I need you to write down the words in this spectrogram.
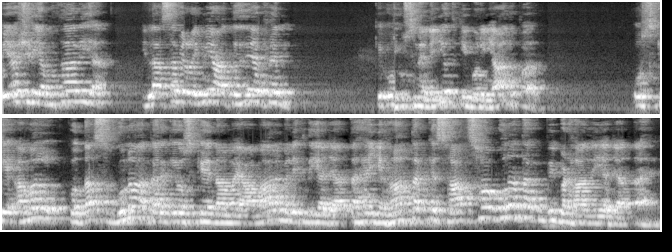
بعشر امثالها الى 700 ضعف، کہ اس نے نیت کی بنیاد پر اس کے عمل کو دس گنا کر کے اس کے نام اعمال میں لکھ دیا جاتا ہے، یہاں تک کہ سات سو گنا تک بھی بڑھا دیا جاتا ہے۔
